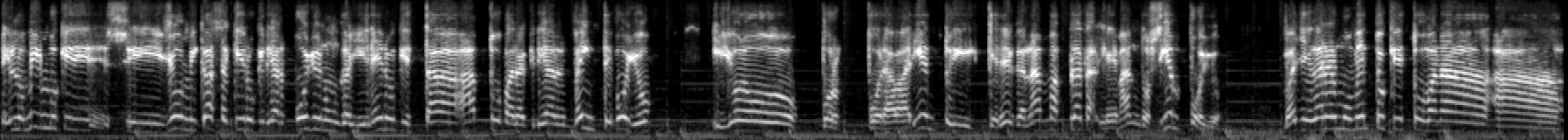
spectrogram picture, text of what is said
es lo mismo que si yo en mi casa quiero criar pollo en un gallinero que está apto para criar 20 pollos y yo por, por avariento y querer ganar más plata le mando 100 pollos. Va a llegar el momento que estos van a,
